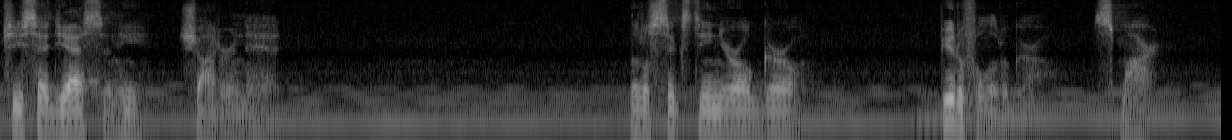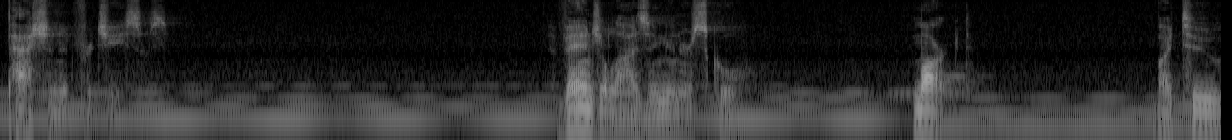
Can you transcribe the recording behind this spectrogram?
She said yes, and he shot her in the head. Little 16 year old girl Beautiful little girl, smart, passionate for Jesus. evangelizing in her school, marked by two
